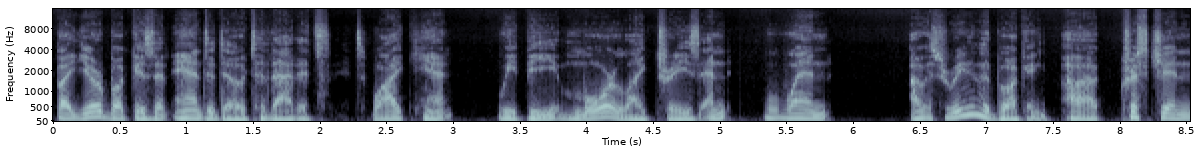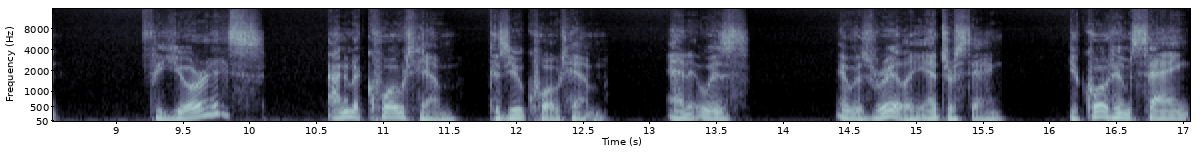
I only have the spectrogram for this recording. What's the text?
But your book is an antidote to that. It's it's why can't we be more like trees? And when I was reading the book, uh, Christian Figueres, I'm going to quote him because you quote him, and it was it was really interesting. You quote him saying,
